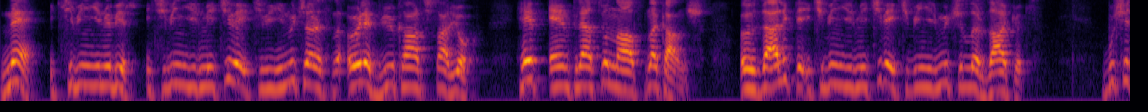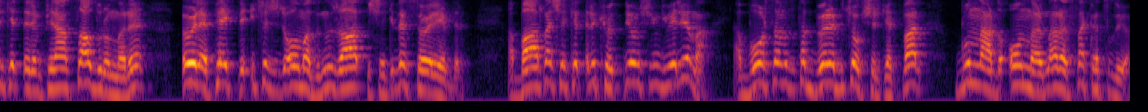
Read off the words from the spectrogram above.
ne 2021, 2022 ve 2023 arasında öyle büyük artışlar yok. Hep enflasyonun altında kalmış. Özellikle 2022 ve 2023 yılları daha kötü. Bu şirketlerin finansal durumları öyle pek de iç açıcı olmadığını rahat bir şekilde söyleyebilirim. Bazen şirketleri kötülüyormuşum gibi geliyor ama borsamızda tabii böyle birçok şirket var. Bunlar da onların arasına katılıyor.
